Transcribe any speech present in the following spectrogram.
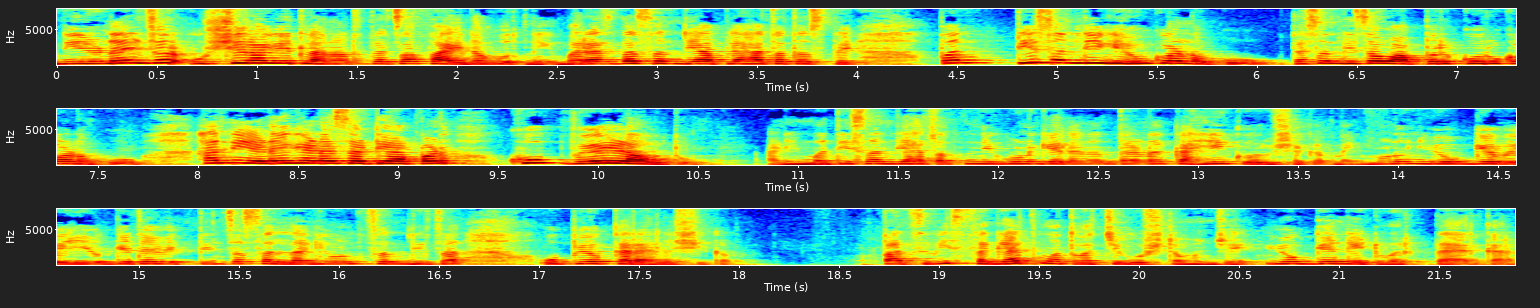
निर्णय जर उशिरा घेतला ना तर त्याचा फायदा होत नाही. बऱ्याचदा संधी आपल्या हातात असते. पण ती संधी घेऊ का नको? त्या संधीचा वापर करू का नको? हा निर्णय घेण्यासाठी आपण खूप वेळ लावतो. आणि मग ती संधी हातात निघून गेल्यानंतर काही करू शकत नाही. म्हणून योग्य वेळी योग्य त्या व्यक्तींचा सल्ला घेऊन संधीचा उपयोग करायला शिका. पाचवी सगळ्यात महत्त्वाची गोष्ट म्हणजे योग्य नेटवर्क तयार करा.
